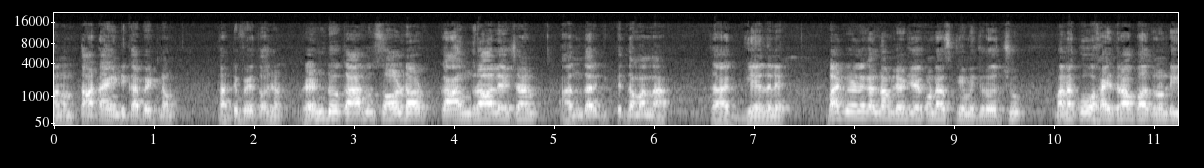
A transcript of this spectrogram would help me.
మనం టాటా ఇండికా పెట్టినాం. థర్టీ ఫైవ్ థౌజండ్ రెండు కార్లు సోల్డ్ అవుట్ కాంగ్రాలేషన్ అందరికి ఇప్పిద్దామన్న తగ్గేదలే బట్ వీడియోకి వెళ్దాం. లేట్ చేయకుండా స్కీమ్ ఇచ్చుకోవచ్చు మనకు హైదరాబాద్ నుండి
